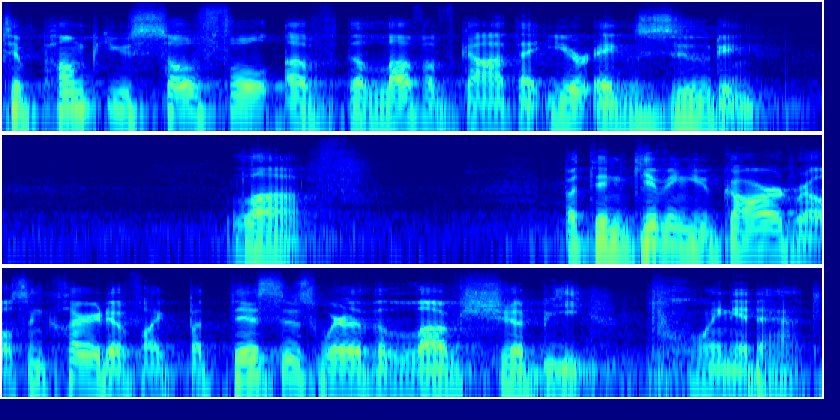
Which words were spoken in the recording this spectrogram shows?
To pump you so full of the love of God that you're exuding love, but then giving you guardrails and clarity of like, but this is where the love should be pointed at.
